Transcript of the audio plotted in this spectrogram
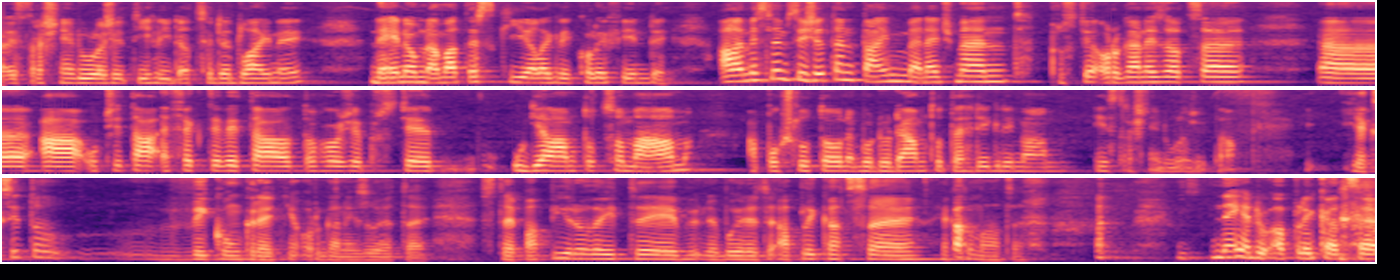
je strašně důležitý hlídat si deadliny, nejenom na mateřský, ale kdykoliv jindy. Ale myslím si, že ten time management, prostě organizace, a určitá efektivita toho, že prostě udělám to, co mám a pošlu to nebo dodám to tehdy, kdy mám, je strašně důležitá. Jak si to vy konkrétně organizujete? Jste papírový typ nebo jedete aplikace? Jak to máte? Nejedu aplikace.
